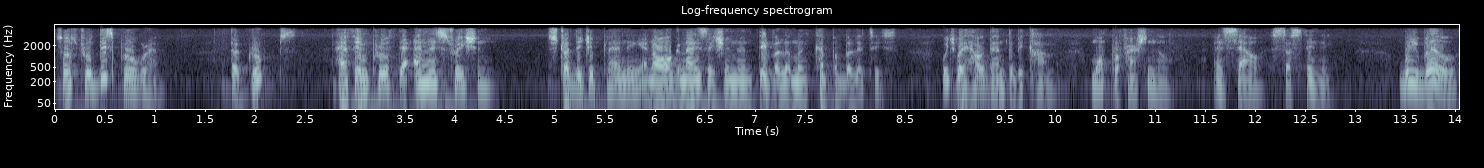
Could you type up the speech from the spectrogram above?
So through this program, the groups have improved their administration, strategic planning, and organizational development capabilities, which will help them to become more professional and self-sustaining. We will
